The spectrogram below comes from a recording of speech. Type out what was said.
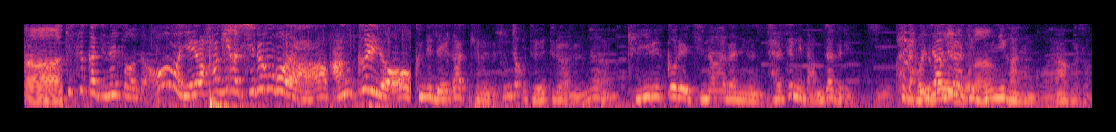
아. 키스까지는 했었는데 어막 얘랑 하기가 싫은 거야. 안 끌려. 근데 내가 걔랑 손잡고 데이트를 하면은 길거리에 지나가다니는 잘생긴 남자들 있지. 그 거기 남자들한테 홀리는구나. 눈이 가는 거야. 그래서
